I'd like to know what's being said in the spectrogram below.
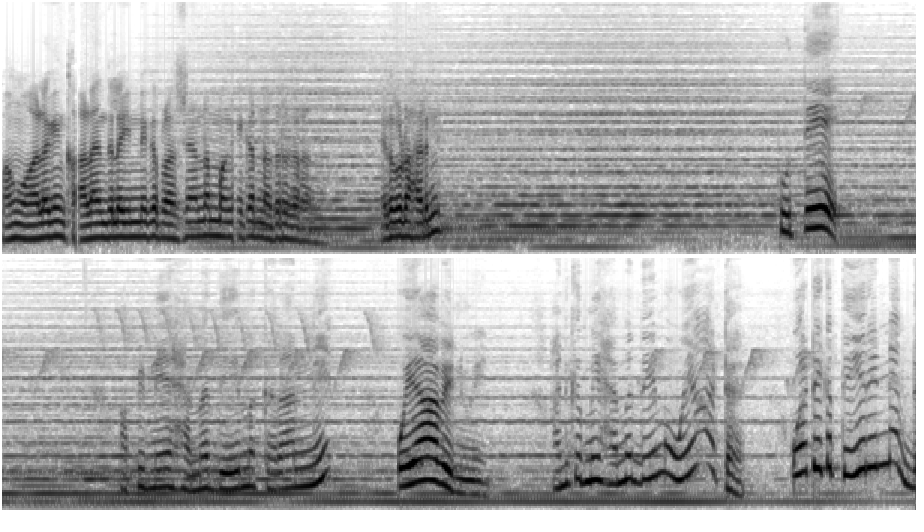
මං ඔයාලගෙන් කාලඇඳල ඉන්න එක ප්‍රශ්යන්නම් මං එක නතර කරන්න. එතකොට හරිනි? පුතේ අපි මේ හැම දේම කරන්නේ ඔයා වෙනුවෙන්. අනික මේ හැම දේම ඔයාට ඔයට එක තේරෙන්නේ නැද්ද?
